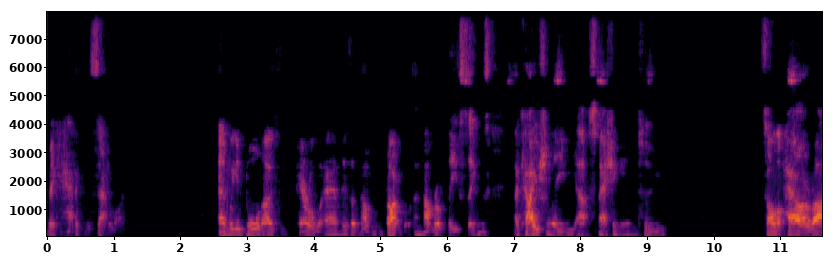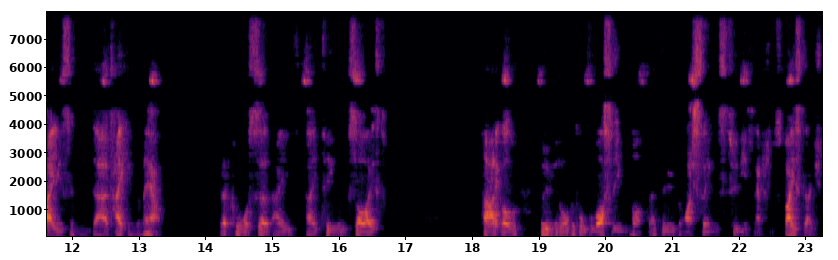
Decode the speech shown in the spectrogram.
wreak havoc with satellites. And we ignore those peril, and there's a, a number of these things occasionally um, smashing into solar power arrays and uh, taking them out. But of course, uh, a, a tea sized particle moving at orbital velocity would not do nice things to the International Space Station.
